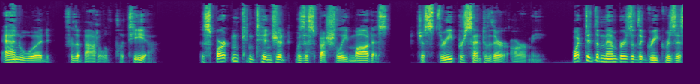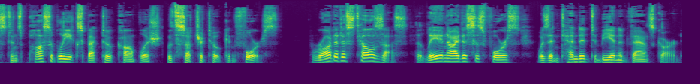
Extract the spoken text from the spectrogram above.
and would for the Battle of Plataea. The Spartan contingent was especially modest, just 3% of their army. What did the members of the Greek resistance possibly expect to accomplish with such a token force? Herodotus tells us that Leonidas's force was intended to be an advance guard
